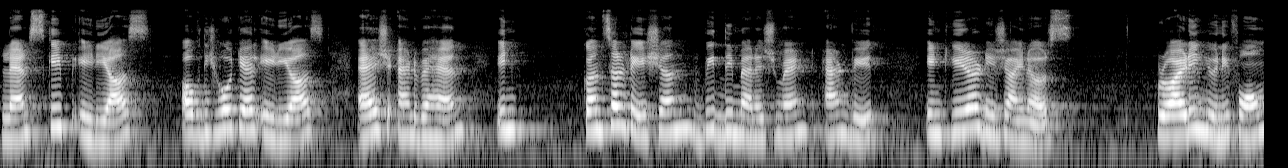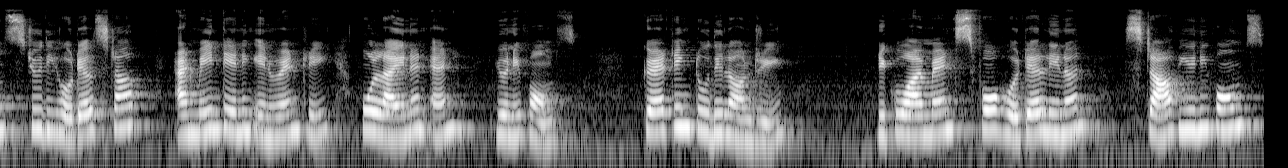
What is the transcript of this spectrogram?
landscaped areas of the hotel areas as and when in consultation with the management and with interior designers, providing uniforms to the hotel staff and maintaining inventory linen and uniforms, catering to the laundry, requirements for hotel linen, staff uniforms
